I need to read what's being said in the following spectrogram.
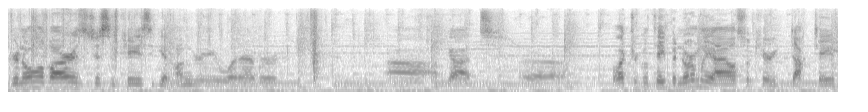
granola bars just in case you get hungry or whatever. Uh, I've got uh, electrical tape, and normally I also carry duct tape,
